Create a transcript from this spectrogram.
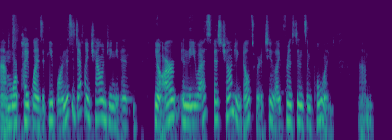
um, more pipelines of people. And this is definitely challenging in you know our in the us but it's challenging elsewhere too. Like for instance in poland um,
